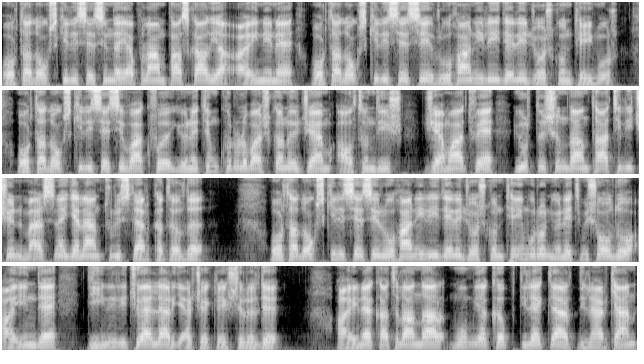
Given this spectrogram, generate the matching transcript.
Ortodoks Kilisesi'nde yapılan Paskalya ayinine Ortodoks Kilisesi ruhani lideri Coşkun Teymur, Ortodoks Kilisesi Vakfı Yönetim Kurulu Başkanı Cem Altındiş, cemaat ve yurt dışından tatil için Mersin'e gelen turistler katıldı. Ortodoks Kilisesi ruhani lideri Coşkun Teymur'un yönetmiş olduğu ayinde dini ritüeller gerçekleştirildi. Ayine katılanlar mum yakıp dilekler dilerken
